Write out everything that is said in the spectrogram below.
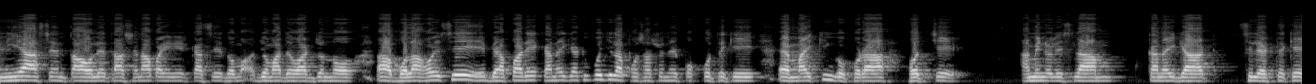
নিয়ে আসেন তাহলে তা সেনাবাহিনীর কাছে জমা- দেওয়ার জন্য বলা হয়েছে। এ ব্যাপারে কানাইঘাট উপজেলা প্রশাসনের পক্ষ থেকে মাইকিংও করা হচ্ছে। আমিনুল ইসলাম, কানাইঘাট। সিলেট থেকে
